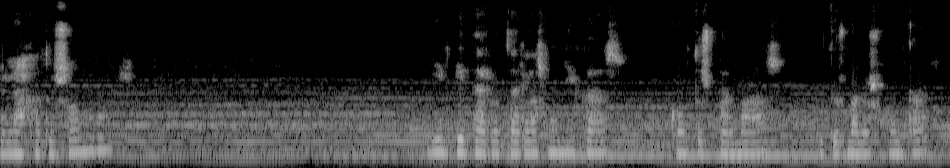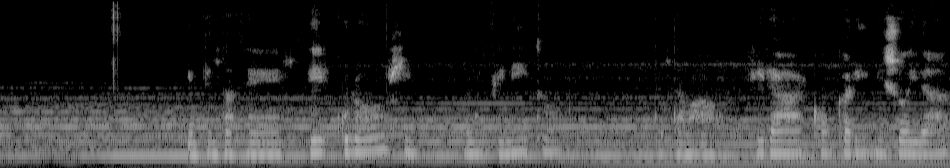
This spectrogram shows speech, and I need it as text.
Relaja tus hombros. y empieza a rotar las muñecas con tus palmas tus manos juntas. Intenta hacer círculos infinito. Intenta girar con cariño y suavidad.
